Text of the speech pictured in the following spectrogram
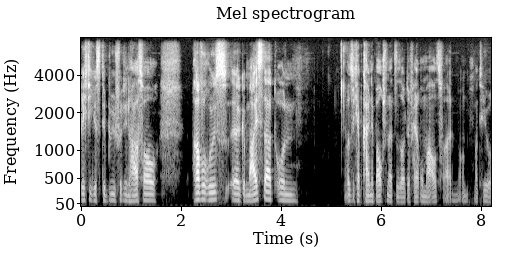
richtiges Debüt für den HSV bravourös äh, gemeistert und also ich habe keine Bauchschmerzen, sollte Ferro mal ausfallen und Matteo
